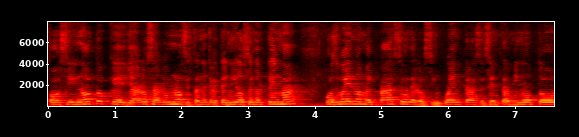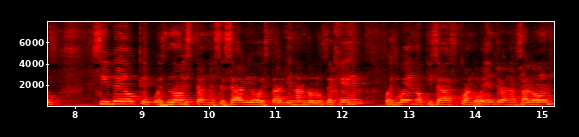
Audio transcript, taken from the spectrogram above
O si noto que ya los alumnos están entretenidos en el tema, pues bueno, me paso de los 50, 60 minutos. Si veo que pues no es tan necesario estar llenándolos de gel, pues bueno, quizás cuando entran al salón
